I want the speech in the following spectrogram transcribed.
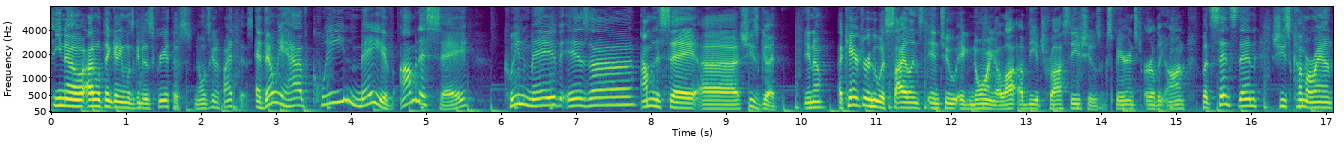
You know, I don't think anyone's going to disagree with this. No one's going to fight this. And then we have Queen Maeve. I'm going to say Queen Maeve is, uh, I'm going to say, uh, she's good. You know, a character who was silenced into ignoring a lot of the atrocities she was experienced early on, but since then, she's come around,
